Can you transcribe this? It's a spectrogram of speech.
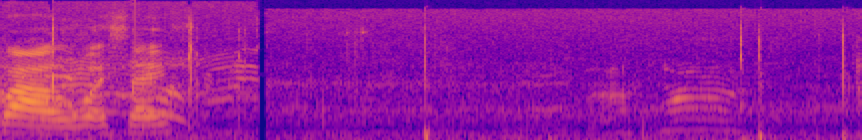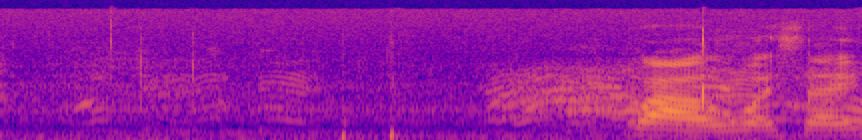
Wow, what a save. Wow, what a save.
